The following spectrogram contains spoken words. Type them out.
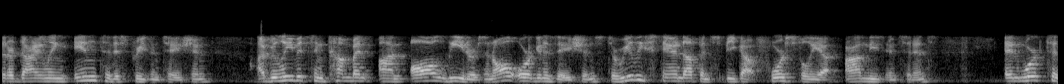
that are dialing into this presentation, I believe it's incumbent on all leaders and all organizations to really stand up and speak out forcefully uh, on these incidents and work to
